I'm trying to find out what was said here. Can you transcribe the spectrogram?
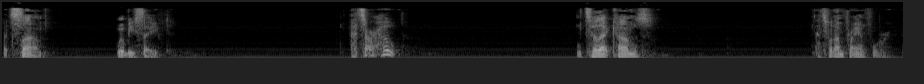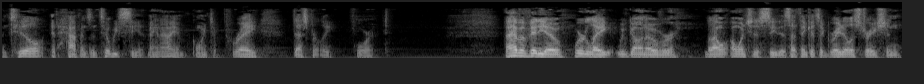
But some will be saved. That's our hope. Until that comes, that's what I'm praying for. Until it happens, until we see it, man, I am going to pray desperately for it. I have a video. We're late. We've gone over, but I, I want you to see this. I think it's a great illustration.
